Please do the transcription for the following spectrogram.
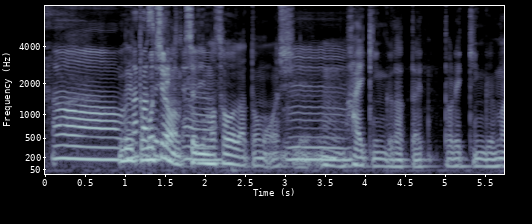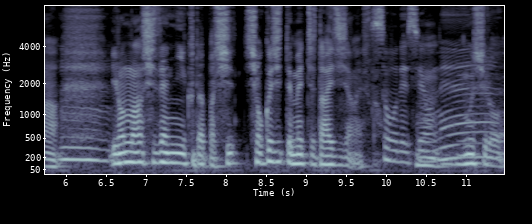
あーお腹空いてきてもちろん釣りもそうだと思うし、ううんんハイキングだったりトレッキングまあうん。いろんな自然に行くとやっぱし食事ってめっちゃ大事じゃないですか。そうですよね、うんむしろ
